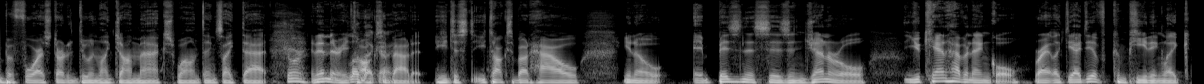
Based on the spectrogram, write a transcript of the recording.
before I started doing like John Maxwell and things like that. Sure. And in there he Love talks about it. He just he talks about how you know businesses in general you can't have an end goal, right? Like the idea of competing, like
